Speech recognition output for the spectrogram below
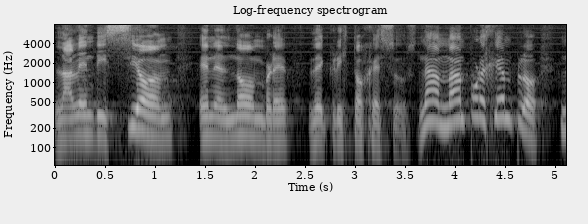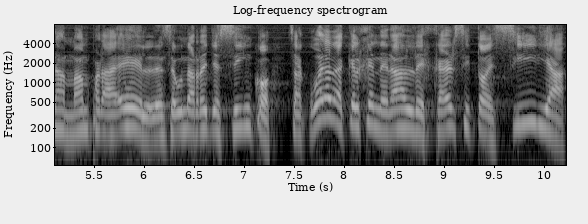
la bendición en el nombre de Cristo Jesús. Naamán, por ejemplo, Naamán para él, en Segunda Reyes 5, ¿se acuerdan de aquel general de ejército de Siria?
